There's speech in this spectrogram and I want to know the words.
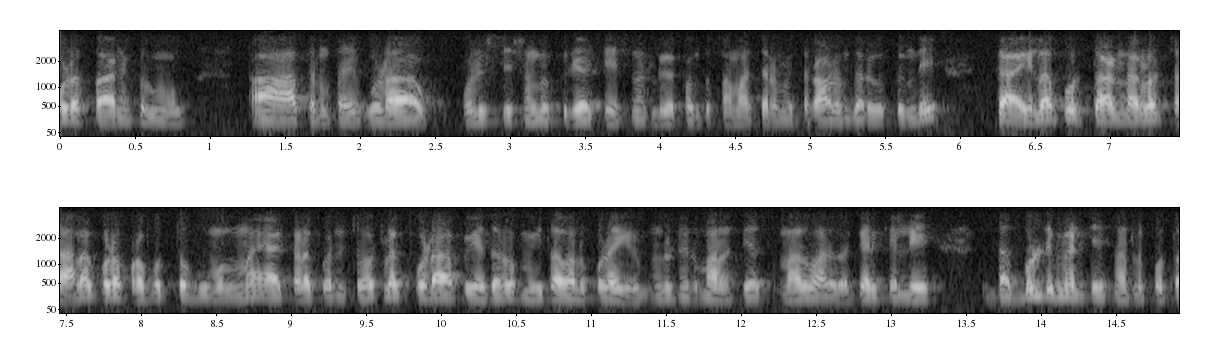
కూడా స్థానికులు అతనిపై కూడా పోలీస్ స్టేషన్లో ఫిర్యాదు చేసినట్లుగా కొంత సమాచారం అయితే రావడం జరుగుతుంది. ఇక ఐలాపూర్ తాండాలో చాలా కూడా ప్రభుత్వ భూములు ఉన్నాయి. అక్కడ కొన్ని చోట్ల కూడా పేదలు మిగతా వాళ్ళు కూడా ఇల్లు నిర్మాణం చేస్తున్నారు. వారి దగ్గరికి వెళ్ళి డబ్బులు డిమాండ్ చేసినట్లు కొంత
